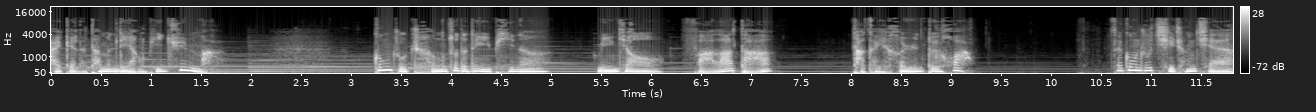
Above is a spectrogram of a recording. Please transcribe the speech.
还给了他们两匹骏马。公主乘坐的那一匹呢，名叫法拉达，它可以和人对话。在公主启程前，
